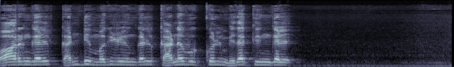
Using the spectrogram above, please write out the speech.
வாருங்கள் கண்டு மகிழுங்கள் கனவுக்குள் மிதக்குங்கள்.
